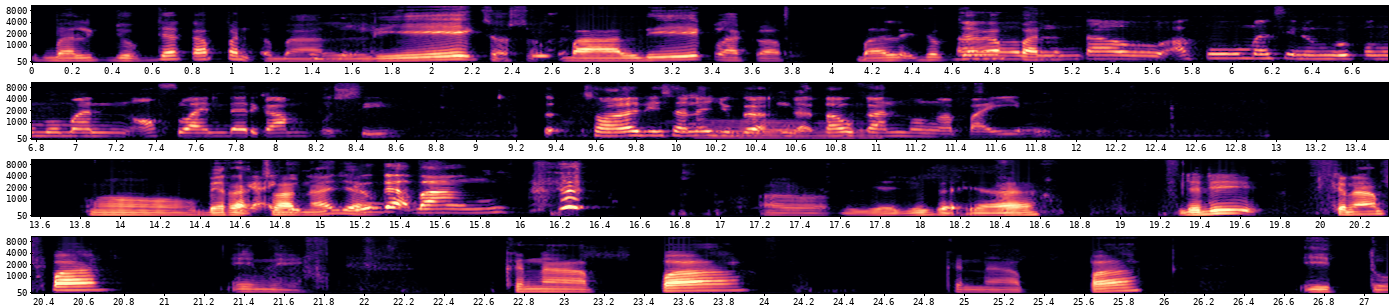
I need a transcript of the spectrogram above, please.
balik Jogja kapan? Eh, balik, sosok balik lah kau. Balik Jogja Eh, kapan? belum tahu aku masih nunggu pengumuman offline dari kampus sih So- soalnya di sana juga Oh. nggak tahu kan mau ngapain Oh, berak celana gitu aja. juga bang Oh, iya juga ya. Jadi kenapa ini? Kenapa kenapa itu?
